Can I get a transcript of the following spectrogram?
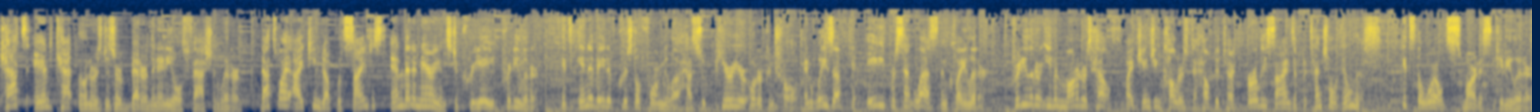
Cats and cat owners deserve better than any old fashioned litter. That's why I teamed up with scientists and veterinarians to create Pretty Litter. Its innovative crystal formula has superior odor control and weighs up to 80% less than clay litter. Pretty Litter even monitors health by changing colors to help detect early signs of potential illness. It's the world's smartest kitty litter.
